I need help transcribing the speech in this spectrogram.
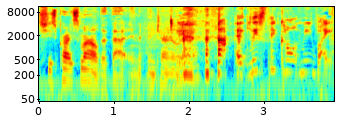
she's probably smiled at that in, internally. At least they called me white.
